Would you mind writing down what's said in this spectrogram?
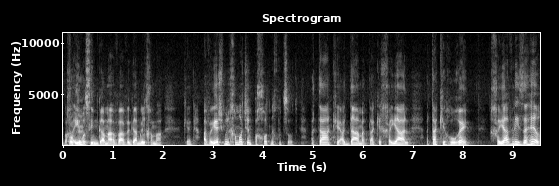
בחיים okay. אוקיי. עושים גם אהבה וגם מלחמה. כן, אבל יש מלחמות שהן פחות נחוצות. אתה כאדם, אתה כחייל, אתה כהורה, חייב להיזהר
